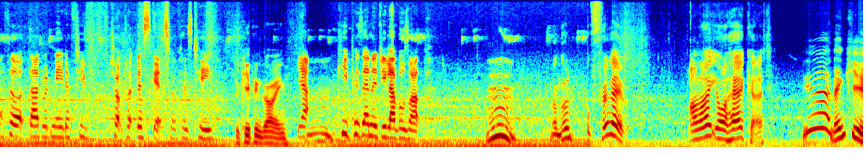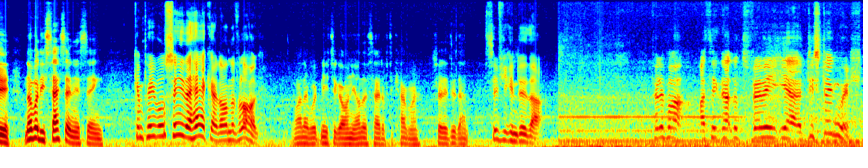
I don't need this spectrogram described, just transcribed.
I thought Dad would need a few chocolate biscuits with his tea. To keep him going. Yeah. Mm. Keep his energy levels up. Mmm, not good. Oh, Philip, I like your haircut. Yeah, thank you. Nobody says anything. Can people see the haircut on the vlog? Well, I would need to go on the other side of the camera. Should I do that? See if you can do that. Philip, I, I think that looks very, yeah, distinguished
